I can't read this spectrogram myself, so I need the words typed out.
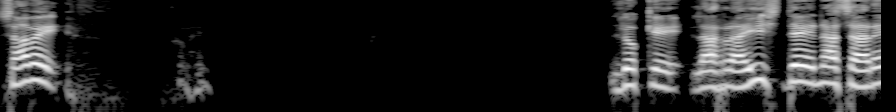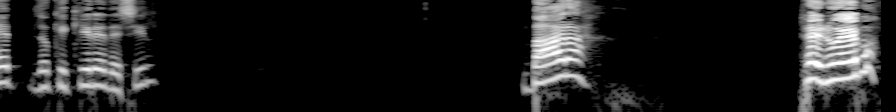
¿Sabe? Lo que la raíz de Nazaret, lo que quiere decir. Vara, renuevo.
